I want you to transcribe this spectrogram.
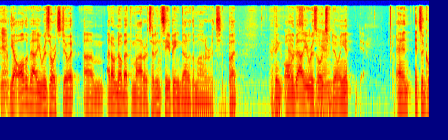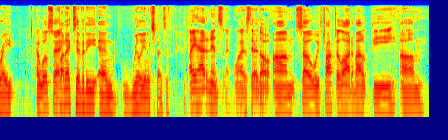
yeah, Yeah. all the value resorts do it. Um, I don't know about the moderates. I didn't see it being done at the moderates, but I think all the value resorts yeah. are doing it. Yeah. And it's a great, I will say, fun activity and really inexpensive. I had an incident while I was there, though. Um, so we've talked a lot about the um,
